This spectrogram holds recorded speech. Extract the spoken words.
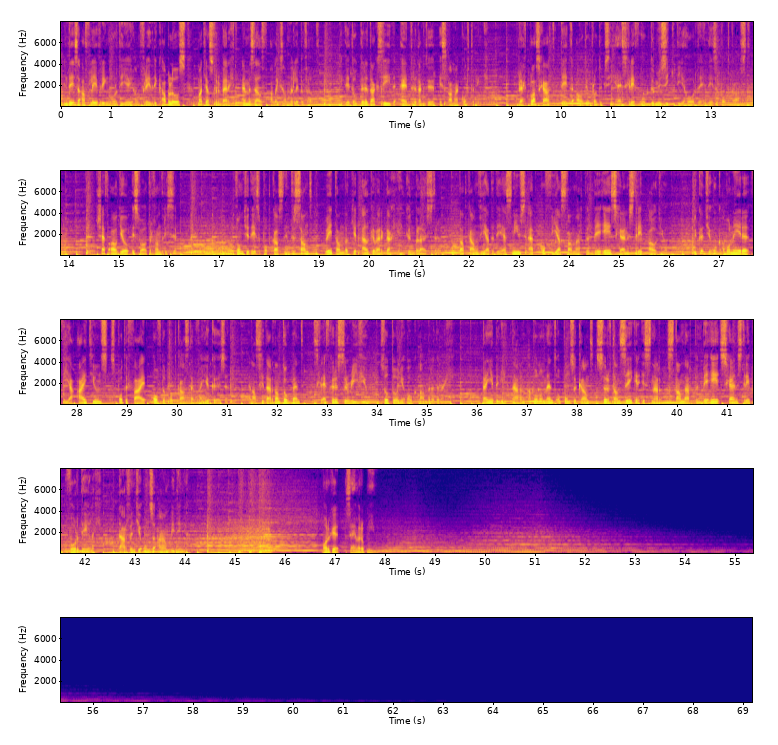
In deze aflevering hoorde je Jan-Frederik Abbeloos, Matthias Verbergt en mezelf Alexander Lippenveld. Deed ook de redactie, de eindredacteur is Anna Korterink. Brecht Plasgaard deed de audioproductie. Hij schreef ook de muziek die je hoorde in deze podcast. Chef audio is Wouter van Driessen. Vond je deze podcast interessant? Weet dan dat je er elke werkdag in kunt beluisteren. Dat kan via de DS Nieuws app of via standaard.be-audio. Je kunt je ook abonneren via iTunes, Spotify of de podcast app van je keuze. En als je daar dan toch bent, schrijf gerust een review, zo toon je ook anderen de weg. Ben je benieuwd naar een abonnement op onze krant? Surf dan zeker eens naar standaard.be-voordelig. Daar vind je onze aanbiedingen. Morgen zijn we er opnieuw.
